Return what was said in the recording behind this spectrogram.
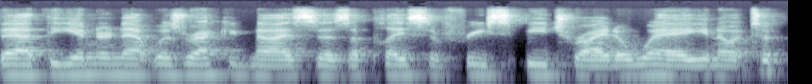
that the internet was recognized as a place of free speech right away. You know, it took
